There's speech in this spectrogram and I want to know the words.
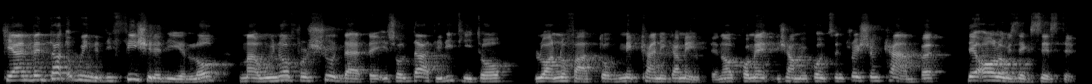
Chi ha inventato, quindi è difficile dirlo, ma we know for sure that i soldati di Tito lo hanno fatto meccanicamente, no? Come diciamo i concentration camp, they always existed,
